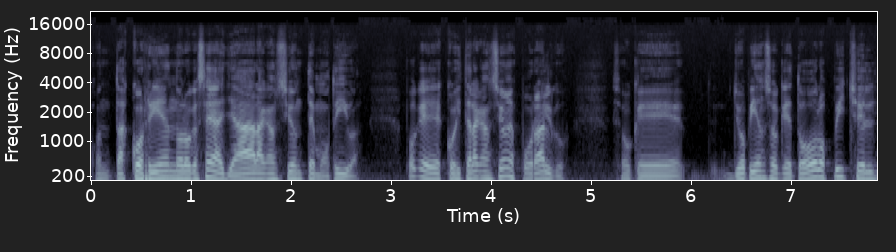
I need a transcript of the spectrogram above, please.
cuando estás corriendo o lo que sea, ya la canción te motiva. Porque escogiste la canción es por algo. So que yo pienso que todos los pitchers,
